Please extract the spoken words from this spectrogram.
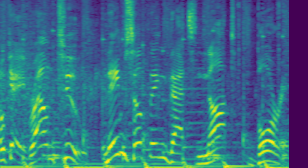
Okay, round two. Name something that's not boring.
